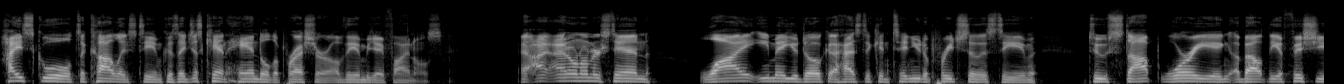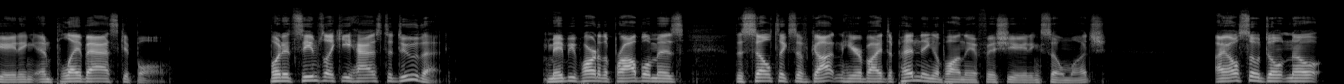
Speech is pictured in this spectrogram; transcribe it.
high school to college team because they just can't handle the pressure of the NBA Finals. I, I don't understand why Ime Udoka has to continue to preach to this team to stop worrying about the officiating and play basketball. But it seems like he has to do that. Maybe part of the problem is the Celtics have gotten here by depending upon the officiating so much. I also don't know.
